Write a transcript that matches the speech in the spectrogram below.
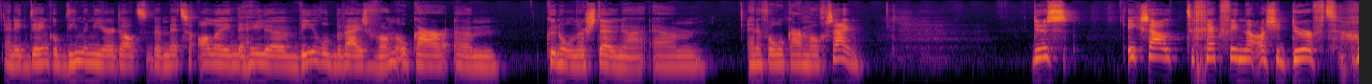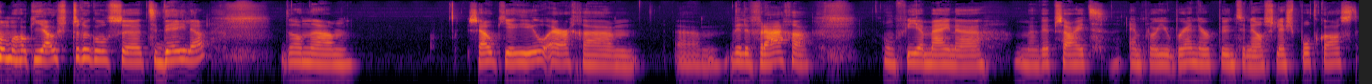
En ik denk op die manier dat we met z'n allen in de hele wereld bewijzen van elkaar um, kunnen ondersteunen um, en er voor elkaar mogen zijn. Dus ik zou het te gek vinden als je durft om ook jouw struggles uh, te delen. Dan um, zou ik je heel erg um, willen vragen om via mijn, uh, mijn website employerbrander.nl slash podcast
